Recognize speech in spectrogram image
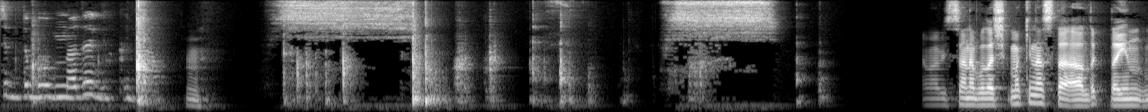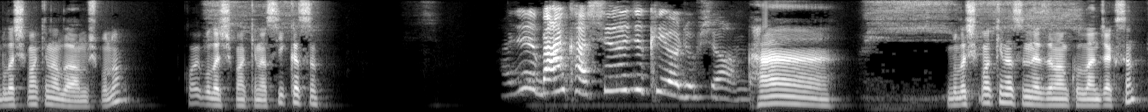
Şimdi bunları yıkayacağım. Hı. Ama biz sana bulaşık makinesi de aldık. Dayın bulaşık makinesi almış bunu. Koy bulaşık makinesi yıkasın. Hayır ben kaşığı yıkıyorum şu anda. Ha. Bulaşık makinesini ne zaman kullanacaksın?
